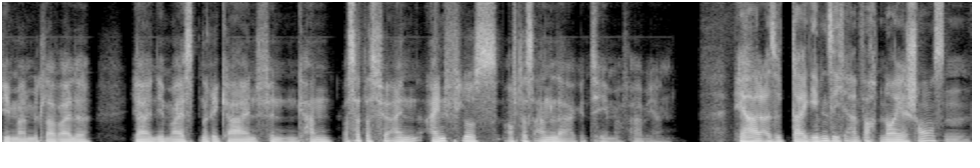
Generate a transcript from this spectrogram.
die man mittlerweile ja in den meisten Regalen finden kann. Was hat das für einen Einfluss auf das Anlagethema, Fabian? Ja, also da ergeben sich einfach neue Chancen,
